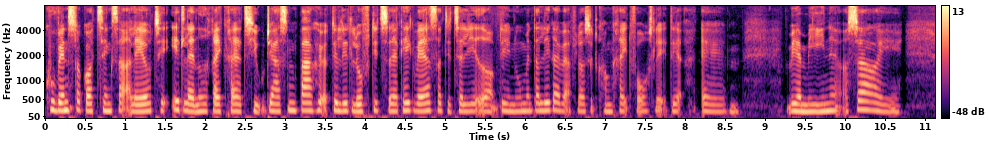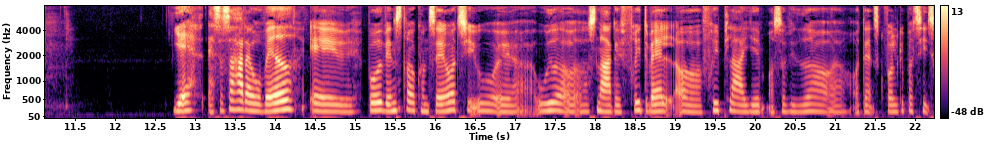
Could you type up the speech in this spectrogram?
kunne Venstre godt tænke sig at lave til et eller andet rekreativt. Jeg har sådan bare hørt det lidt luftigt, så jeg kan ikke være så detaljeret om det endnu, men der ligger i hvert fald også et konkret forslag der, øh, vil jeg mene. Og så... Øh, Ja, altså så har der jo været øh, både Venstre og Konservative øh, ude og, og snakke frit valg og friplejehjem og så videre, og, og Dansk Folkepartis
